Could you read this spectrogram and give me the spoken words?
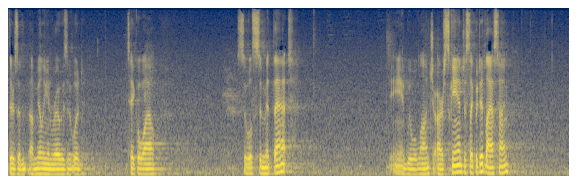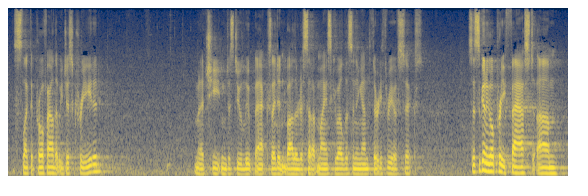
there's a, a million rows, it would take a while. So we'll submit that. And we will launch our scan just like we did last time. Select the profile that we just created. I'm going to cheat and just do loopback because I didn't bother to set up MySQL listening on 3306. So this is going to go pretty fast. Um,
